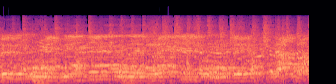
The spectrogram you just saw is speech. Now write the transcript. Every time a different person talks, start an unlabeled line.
Gritare viene le mone, la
